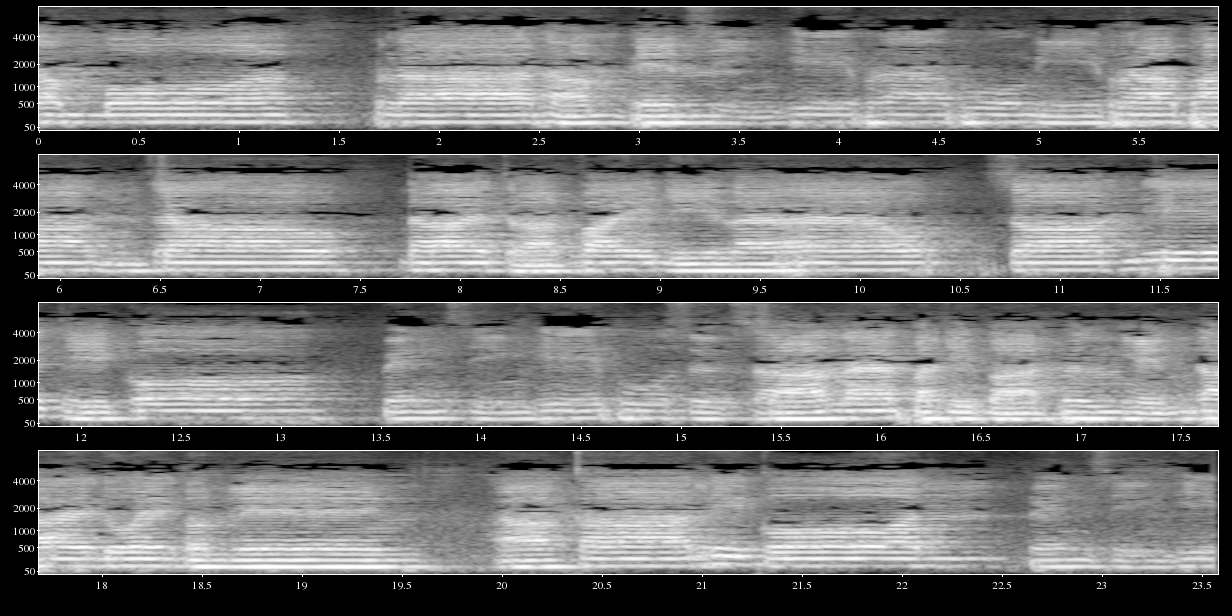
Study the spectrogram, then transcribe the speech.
ธรรมโมพระธรรมเป็น พังเจ้า ได้ตรัสไว้ดีแล้ว สันทิติโก เป็นสิ่งที่ผู้ศึกษาและปฏิบัติพึงเห็นได้ด้วยตนเอง อากาลิโกนเป็นสิ่งที่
